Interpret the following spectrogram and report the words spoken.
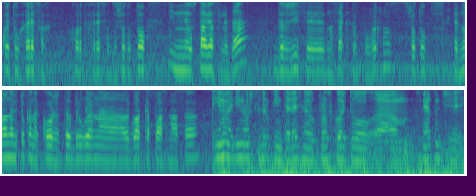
което харесвах, хората харесват, защото то не оставя следа, държи се на всякакъв повърхност, защото едно е нали, тук на кожата, друго е на гладка пластмаса. Има един още друг интересен въпрос, който ам, смятам, че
